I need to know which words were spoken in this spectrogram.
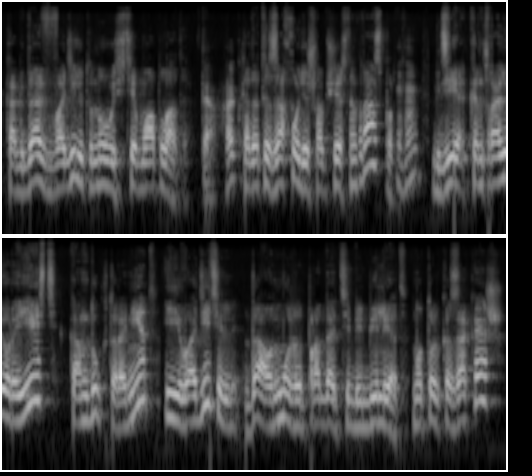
когда вводили эту новую систему оплаты. Так. Когда ты заходишь в общественный транспорт, угу. где контролеры есть, кондуктора нет, и водитель, да, он может продать тебе билет, но только за кэш,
